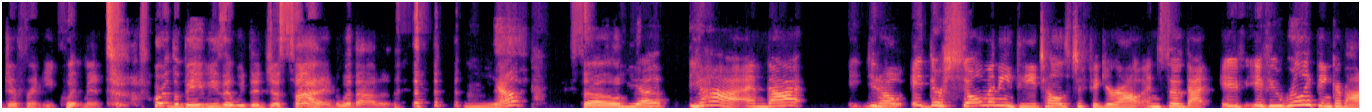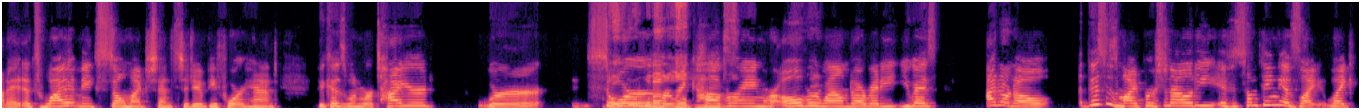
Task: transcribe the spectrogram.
different equipment for the babies and we did just fine without it. yep. So, Yep. Yeah. And that, you know, it, there's so many details to figure out. And so that if, if you really think about it, it's why it makes so much sense to do it beforehand. Because when we're tired, we're sore, we're recovering, we're overwhelmed already. You guys, I don't know. This is my personality. If something is like, like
